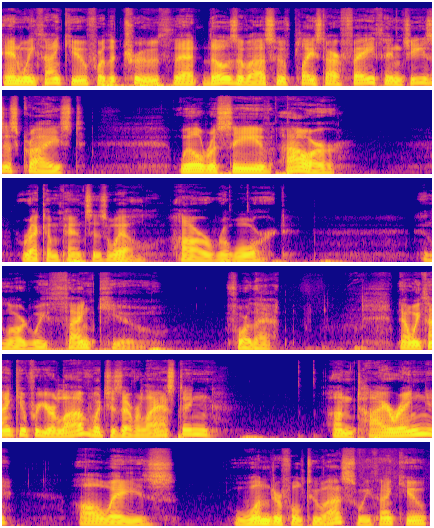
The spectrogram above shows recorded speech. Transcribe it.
And we thank you for the truth that those of us who have placed our faith in Jesus Christ will receive our recompense as well, our reward. And Lord, we thank you for that. Now we thank you for your love, which is everlasting, untiring, always wonderful to us. We thank you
